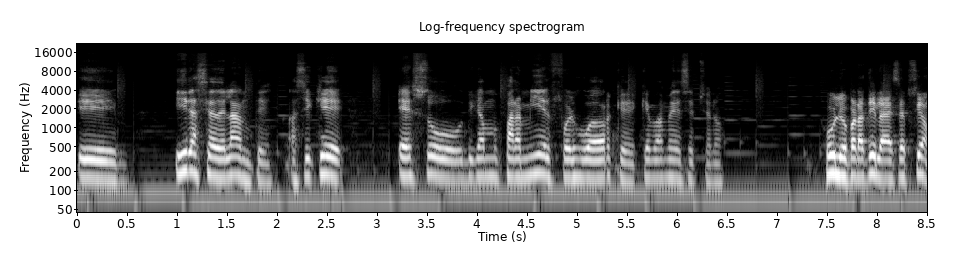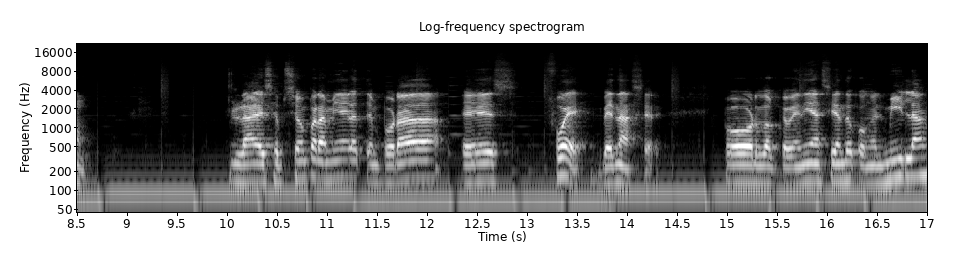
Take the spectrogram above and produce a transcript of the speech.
eh, ir hacia adelante. Así que eso, digamos, para mí él fue el jugador que, que más me decepcionó. Julio, para ti, la decepción. La excepción para mí de la temporada es fue Benacer por lo que venía haciendo con el Milan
